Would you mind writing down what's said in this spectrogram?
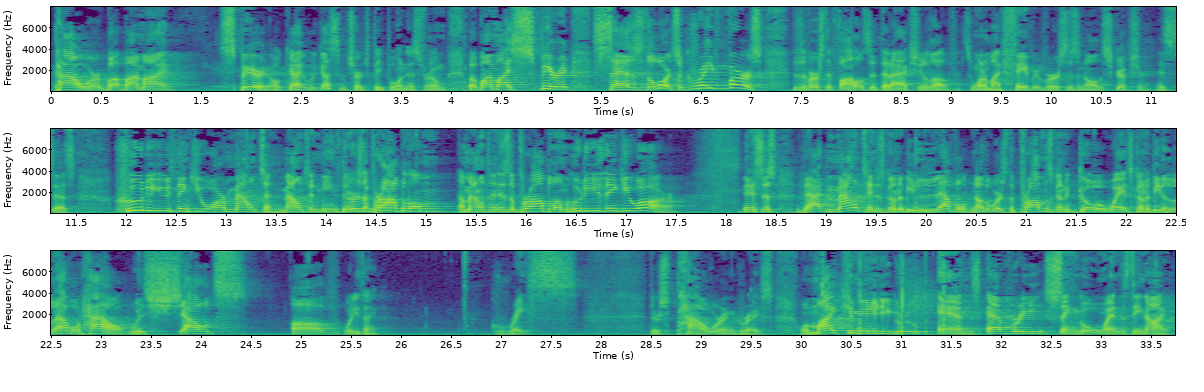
power, but by my Spirit. Okay, we got some church people in this room. But by my Spirit says the Lord. It's a great verse. There's a verse that follows it that I actually love. It's one of my favorite verses in all the scripture. It says, Who do you think you are, mountain? Mountain means there's a problem. A mountain is a problem. Who do you think you are? And it says that mountain is going to be leveled. In other words, the problem is going to go away. It's going to be leveled. How? With shouts of, what do you think? Grace. There's power and grace. Well, my community group ends every single Wednesday night.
